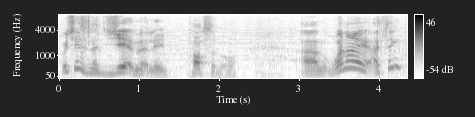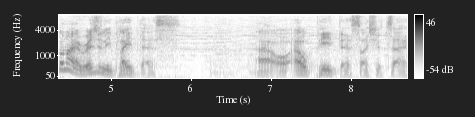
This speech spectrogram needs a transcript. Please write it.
Which is legitimately possible. Um, when I, I think when I originally played this, uh, or LP'd this, I should say,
